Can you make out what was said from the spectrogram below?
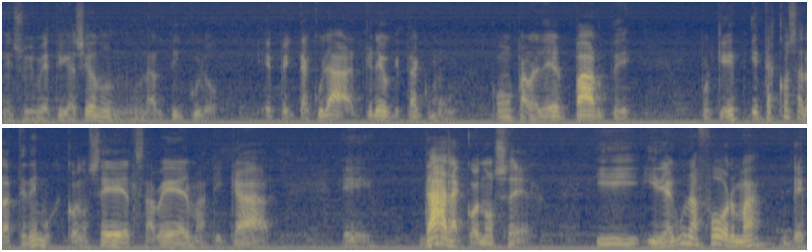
en su investigación un, artículo espectacular, creo que está como, como para leer parte, porque est- estas cosas las tenemos que conocer, saber, masticar, eh, dar a conocer. Y, de alguna forma, des-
